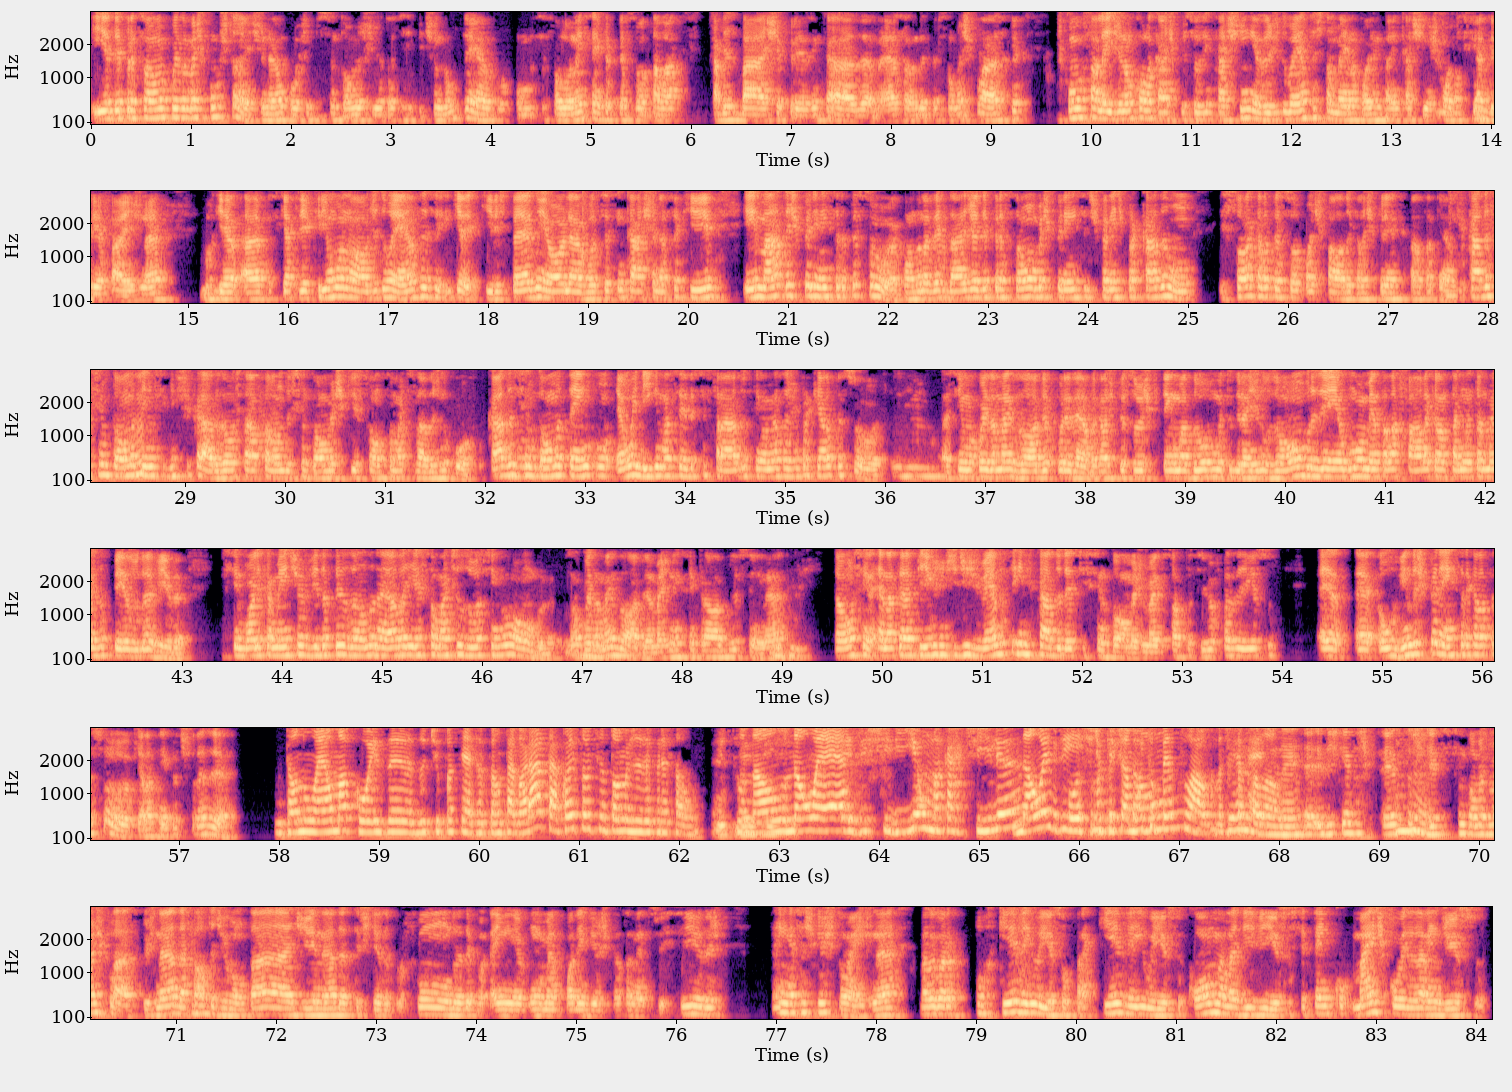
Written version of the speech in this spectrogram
E a depressão é uma coisa mais constante, né? Um conjunto de sintomas que já está se repetindo há um tempo. Como você falou, nem sempre a pessoa está lá cabisbaixa, presa em casa. né? Essa é uma depressão mais clássica. Como eu falei de não colocar as pessoas em caixinhas, as doenças também não podem estar em caixinhas, como a psiquiatria faz, né? Porque a, a psiquiatria cria um manual de doenças que, que eles pegam e olha, você se encaixa nessa aqui e mata a experiência da pessoa. Quando na verdade a depressão é uma experiência diferente para cada um. E só aquela pessoa pode falar daquela experiência que ela está tendo. Cada sintoma tem um significado, igual você estava falando dos sintomas que são somatizados no corpo. Cada sintoma tem um, é um enigma a ser decifrado, tem uma mensagem para aquela pessoa. Assim, uma coisa mais óbvia, por exemplo, aquelas pessoas que têm uma dor muito grande nos ombros e em algum momento ela fala que ela não está aguentando mais o peso da vida. Simbolicamente, a vida pesando nela e somatizou assim no ombro. Isso é uma coisa mais óbvia, mas nem sempre é óbvio assim, né? Então, assim, é na terapia que a gente desvenda o significado desses sintomas, mas só é possível fazer isso é, é, ouvindo a experiência daquela pessoa, o que ela tem para te trazer. Então não é uma coisa do tipo assim, se eu perguntar agora, ah tá, quais são os sintomas da depressão? isso não não, existe. não é. Existiria uma cartilha. Não se existe, uma tipo, isso é questão muito pessoal que você tá remédio, falando. Né? É, existem esses, esses, esses sintomas mais clássicos, né? Da falta de vontade, né? Da tristeza profunda, depois, em algum momento podem vir os pensamentos suicidas. Tem essas questões, né? Mas agora, por que veio isso? Ou para que veio isso? Como ela vive isso? Se tem mais coisas além disso?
